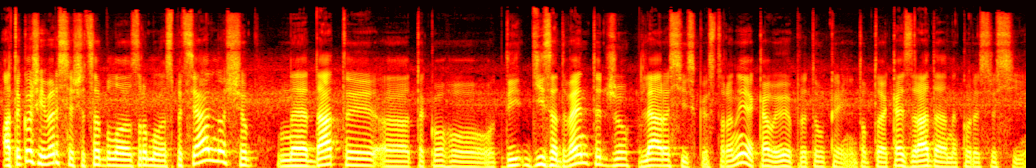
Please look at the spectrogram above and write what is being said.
А також є версія, що це було зроблено спеціально, щоб не дати е, такого ді- дізадвентеджу для російської сторони, яка воює проти України, тобто якась зрада на користь Росії.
